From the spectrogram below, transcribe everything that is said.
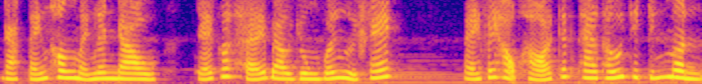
Đặt bản thân bạn lên đầu để có thể bao dung với người khác. Bạn phải học hỏi cách tha thứ cho chính mình.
